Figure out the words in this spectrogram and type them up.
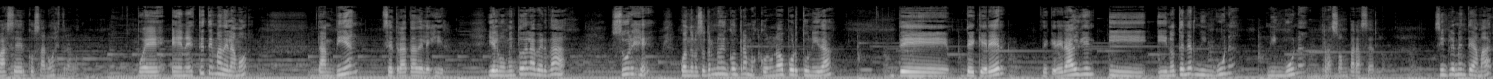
va a ser cosa nuestra, ¿no? Pues en este tema del amor también se trata de elegir. Y el momento de la verdad surge cuando nosotros nos encontramos con una oportunidad de, querer, de querer a alguien y, y no tener ninguna, ninguna razón para hacerlo. Simplemente amar,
